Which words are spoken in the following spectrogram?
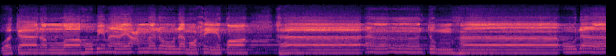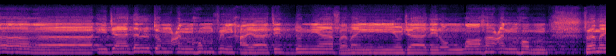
وكان الله بما يعملون محيطا. ها أنتم هؤلاء جادلتم عنهم في الحياة الدنيا فمن يجادل الله عنهم فمن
